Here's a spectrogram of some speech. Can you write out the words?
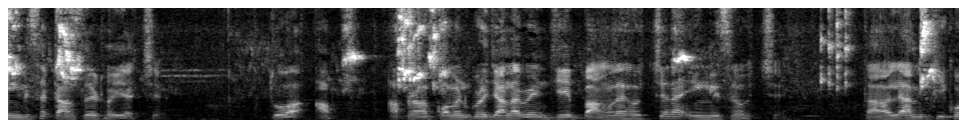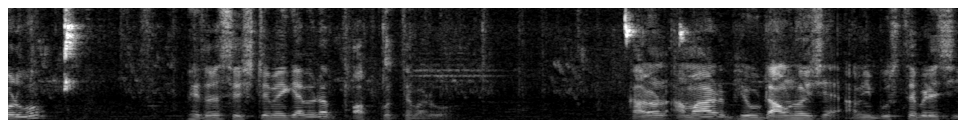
ইংলিশে ট্রান্সলেট হয়ে যাচ্ছে। তো আপনারা কমেন্ট করে জানাবেন যে বাংলায় হচ্ছে না ইংলিশে হচ্ছে। তাহলে আমি কি করব? ভেতরে সিস্টেমে গিয়ে আমি ওটা অফ করতে পারব। কারণ আমার ভিউ ডাউন হয়েছে, আমি বুঝতে পেরেছি,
